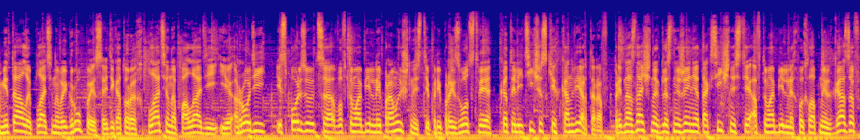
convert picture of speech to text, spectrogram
Металлы платиновой группы, среди которых платина, палладий и родий, используются в автомобильной промышленности при производстве каталитических конвертеров, предназначенных для снижения токсичности автомобильных выхлопных газов.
